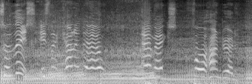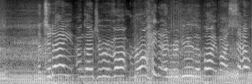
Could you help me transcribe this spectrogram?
So this is the Cannondale MX400 and today I'm going to ride and review the bike myself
